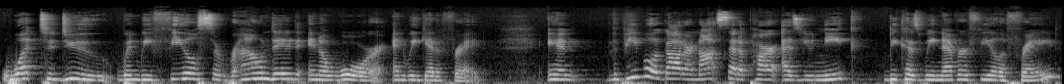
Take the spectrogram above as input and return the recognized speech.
what to do when we feel surrounded in a war and we get afraid. And the people of God are not set apart as unique because we never feel afraid,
